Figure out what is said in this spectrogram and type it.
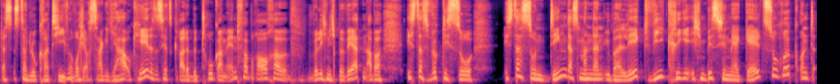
das ist dann lukrativer. Wo ich auch sage, ja, okay, das ist jetzt gerade Betrug am Endverbraucher, will ich nicht bewerten, aber ist das wirklich so, ist das so ein Ding, dass man dann überlegt, wie kriege ich ein bisschen mehr Geld zurück und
